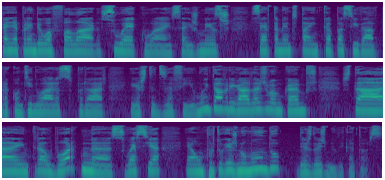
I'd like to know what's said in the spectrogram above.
quem aprendeu a falar sueco em seis meses certamente tem capacidade para continuar a superar este desafio. Muito obrigada, João Campos. Está em Trelleborg, na Suécia. É um português no mundo desde 2014.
